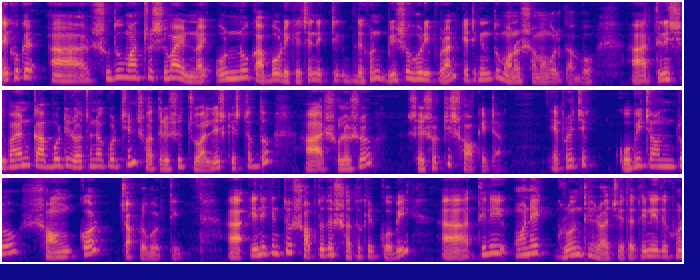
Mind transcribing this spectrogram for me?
লেখকের শুধুমাত্র সীমায়ন নয়, অন্য কাব্যও রেখেছেন একটি, দেখুন, বিশ্বহরি পুরাণ, এটি কিন্তু মনস্যামঙ্গল কাব্য। আর তিনি শিবায়ন কাব্যটি রচনা করছেন সতেরোশো চুয়াল্লিশ খ্রিস্টাব্দ, আর ষোলোশো ছেষট্টি শক এটা। এরপর হচ্ছে কবিচন্দ্র শঙ্কর চক্রবর্তী। ইনি কিন্তু সপ্তদশ শতকের কবি। তিনি অনেক গ্রন্থের রচয়িতা তিনি দেখুন,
